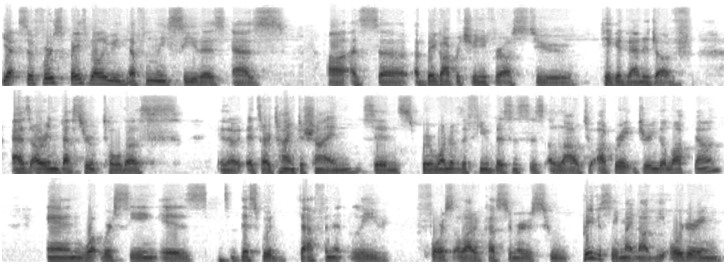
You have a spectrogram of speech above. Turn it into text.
Yeah, so for Space Belly, we definitely see this as uh, as a, a, big opportunity for us to take advantage of. As our investor told us, you know, it's our time to shine since we're one of the few businesses allowed to operate during the lockdown. And what we're seeing is this would definitely force a lot of customers who previously might not be ordering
